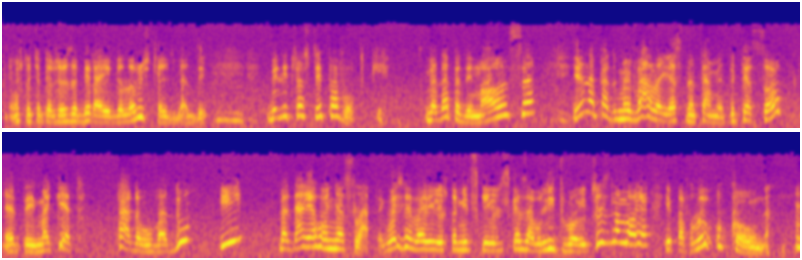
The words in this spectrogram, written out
потому что теперь же забирая Беларусь часть воды. Были частые поводки. Вода поднималась, и она подмывала, ясно, там это песок, это макет падал в воду, і вода яго нясла. Так вось гаварылі, што Міцкевіч сказаў літво і чызна моя і паплыў у коўна.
